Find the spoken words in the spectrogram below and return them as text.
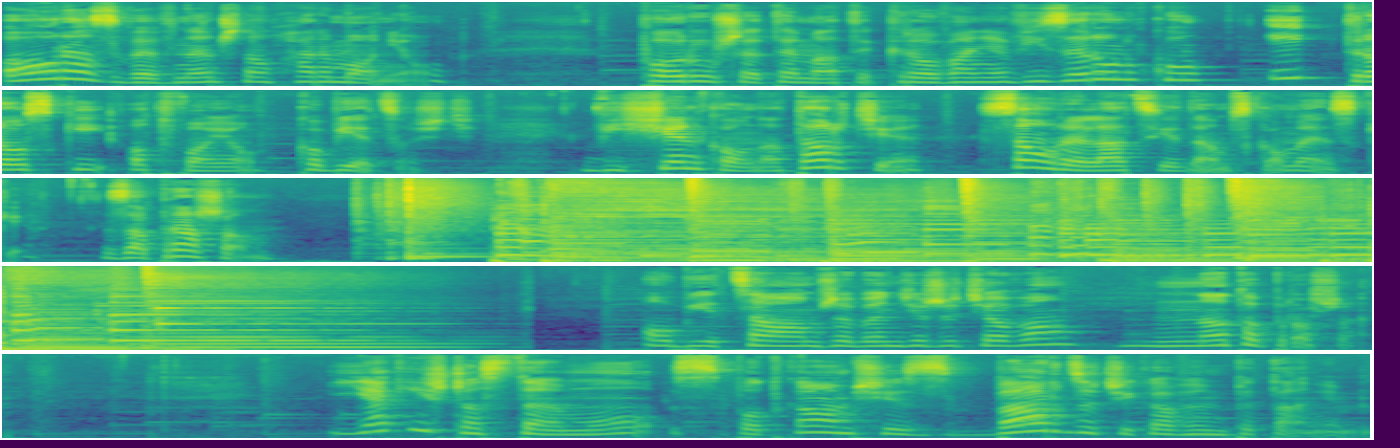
oraz wewnętrzną harmonią poruszę tematy kreowania wizerunku i troski o Twoją kobiecość. Wisienką na torcie są relacje damsko-męskie. Zapraszam! Obiecałam, że będzie życiowo? No to proszę. Jakiś czas temu spotkałam się z bardzo ciekawym pytaniem.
